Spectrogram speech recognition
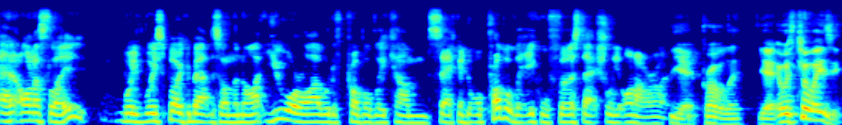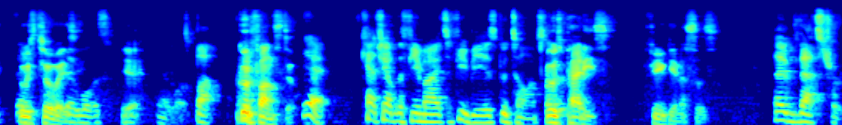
And honestly, we we spoke about this on the night. You or I would have probably come second, or probably equal first, actually, on our own. Yeah, probably. Yeah, it was too easy. It was too easy. It was. Yeah. It was. But Good fun still. yeah, catching up with a few mates, a few beers, good times. It was Paddy's. A few Guinnesses. Uh, that's true.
